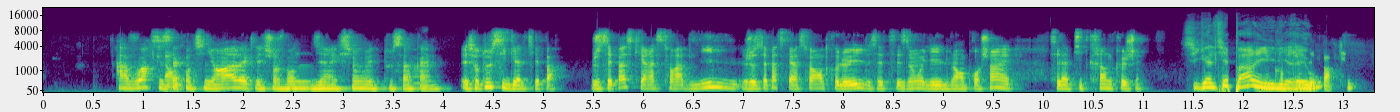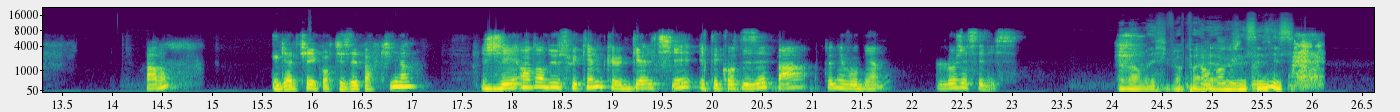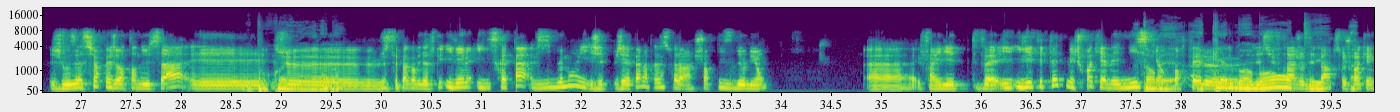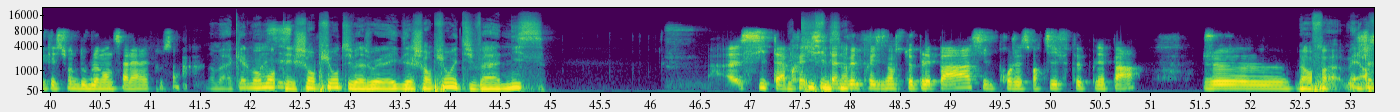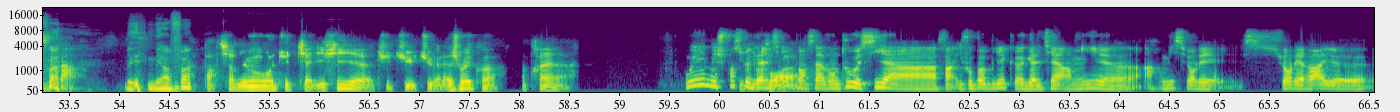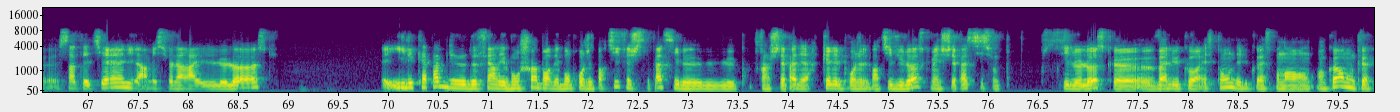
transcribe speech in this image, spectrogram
À voir si ça continuera avec les changements de direction et tout ça quand même. Et surtout si Galtier part. Je sais pas ce qui restera de Lille, je sais pas ce qui restera entre le Lille de cette saison et Lille de l'an prochain, et c'est la petite crainte que j'ai. Si Galtier part, il, il irait où Pardon? Galtier est courtisé par qui là? J'ai entendu ce week-end que Galtier était courtisé par, tenez-vous bien, l'OGC Nice. Non, mais il va pas aller à l'OGC Nice. Je vous assure que j'ai entendu ça et je ne sais pas comment dire. Il, est, il serait pas, visiblement, j'avais pas l'impression de soit dans la shortlist de Lyon. Euh, enfin, il, est, il était peut-être, mais je crois qu'il y avait Nice qui emportait le, les suffrages au départ, parce que je crois qu'il y a une question de doublement de salaire et tout ça. Non, mais à quel moment tu es champion, tu vas jouer la Ligue des Champions et tu vas à Nice euh, si, ta, si ta nouvelle présidence te plaît pas, si le projet sportif te plaît pas, je. Mais enfin, mais je sais pas. Mais, enfin. À partir du moment où tu te qualifies, euh, tu, tu, tu vas la jouer, quoi. Après. Euh, oui, mais je pense que Galtier pense avant tout aussi à. Enfin, il faut pas oublier que Galtier a remis, a remis sur, les, sur les rails Saint-Etienne, il a remis sur les rails le LOSC. Il est capable de, de, faire les bons choix pour des bons projets sportifs et je sais pas si le, enfin je sais pas dire quel est le projet sportif du LOSC, mais je sais pas si son si le LOSC euh, va lui correspondre et lui correspondre encore. Donc, euh,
